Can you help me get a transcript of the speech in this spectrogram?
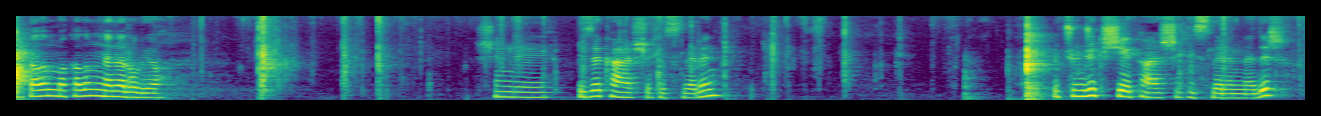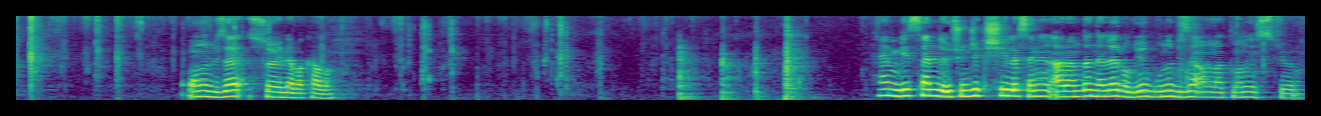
Bakalım bakalım neler oluyor. Şimdi bize karşı hislerin üçüncü kişiye karşı hislerin nedir? Onu bize söyle bakalım. Hem biz hem de üçüncü kişiyle senin aranda neler oluyor bunu bize anlatmanı istiyorum.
